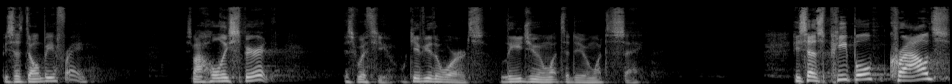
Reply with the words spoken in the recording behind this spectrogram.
He says, don't be afraid. Because my Holy Spirit is with you, will give you the words, lead you in what to do and what to say. He says, people, crowds,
